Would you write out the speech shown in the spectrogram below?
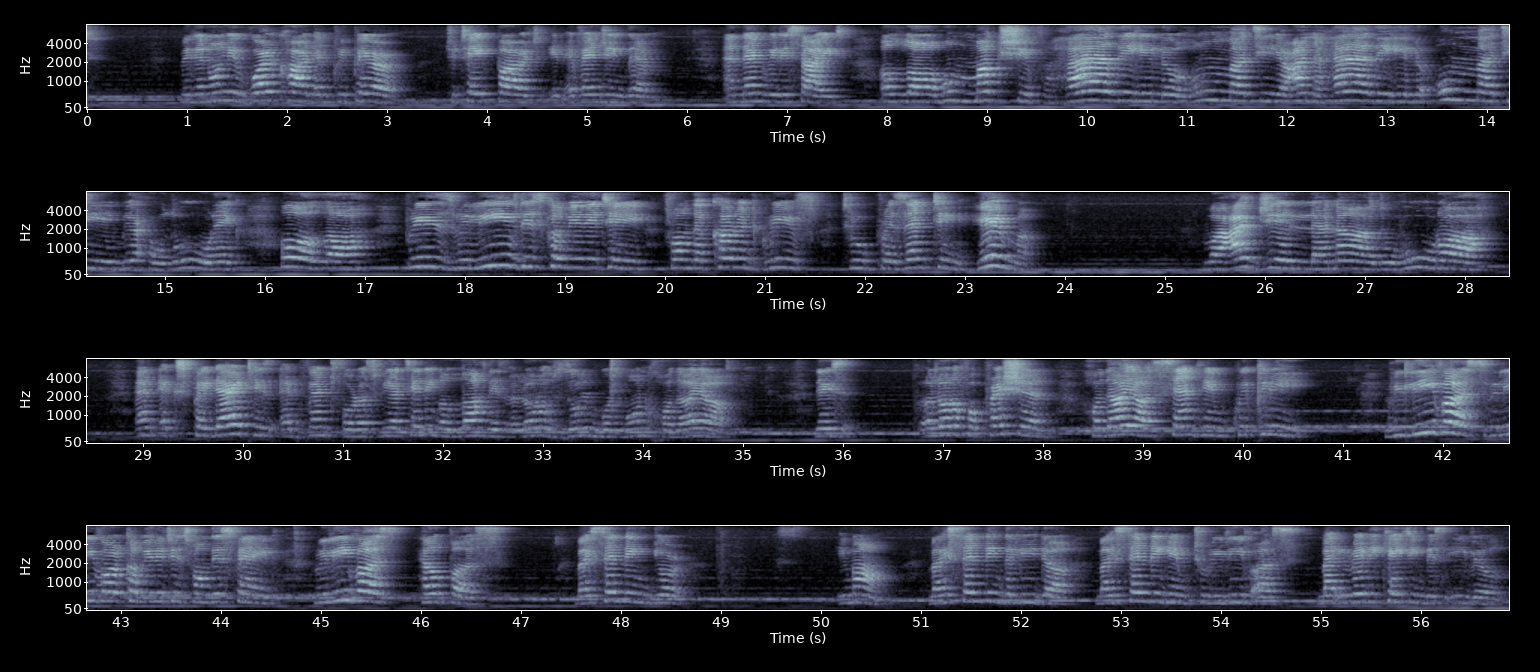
We can only work hard and prepare to take part in avenging them. And then we recite, Allahumma kshif هذه الأمة عن هذه الأمة بحضورك. Oh Allah, please relieve this community from the current grief through presenting Him. وعجل لنا ظهوره and expedite his advent for us. We are telling Allah there's a lot of zulm going on, Khodaya. There's a lot of oppression. Khodaya, send him quickly. Relieve us, relieve our communities from this pain. Relieve us, help us by sending your Imam, by sending the leader, by sending him to relieve us, by eradicating this evil.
